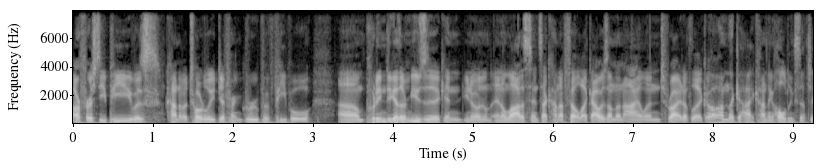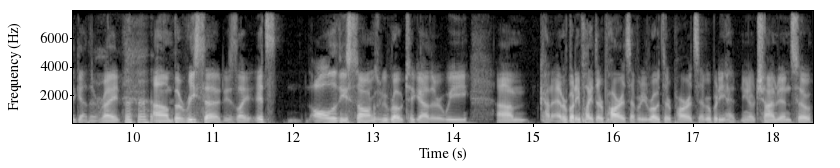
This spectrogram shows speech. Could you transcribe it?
our first EP was kind of a totally different group of people um, putting together music, and you know, in, in a lot of sense, I kind of felt like I was on an island, right? Of like, oh, I'm the guy kind of holding stuff together, right? um, but Reset is like it's all of these songs we wrote together. We um, kind of everybody played their parts, everybody wrote their parts, everybody had you know chimed in. So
